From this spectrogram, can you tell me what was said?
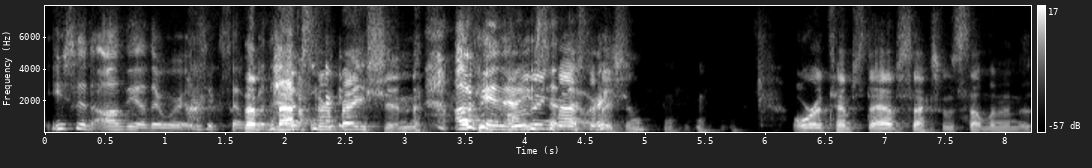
You said all the other words except the for that word. masturbation, Okay, now you including said that word. masturbation, or attempts to have sex with someone in the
